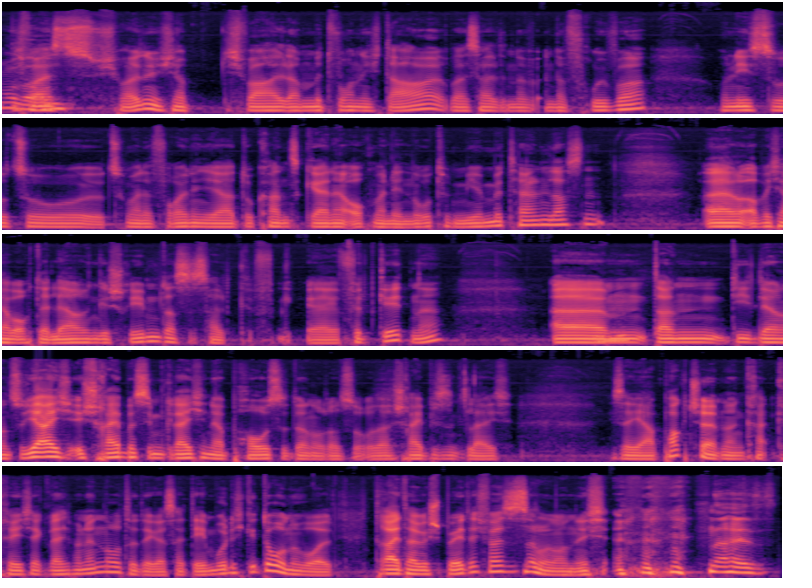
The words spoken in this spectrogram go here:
Oh, ich weiß, ich weiß nicht, ich, hab, ich war halt am Mittwoch nicht da, weil es halt in der, in der Früh war. Und ich so zu, zu meiner Freundin, ja, du kannst gerne auch meine Note mir mitteilen lassen. Äh, aber ich habe auch der Lehrerin geschrieben, dass es halt äh, fit geht, ne? Ähm, Mhm. Dann die Lehrerin so, ja, ich, ich schreibe es ihm gleich in der Pause dann oder so. Oder schreibe es ihm gleich. Ich so, ja, Pockjam, dann kriege ich ja gleich meine Note, Digga. Seitdem wurde ich gedono wollt. Drei Tage später, ich weiß es immer noch nicht. nice.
